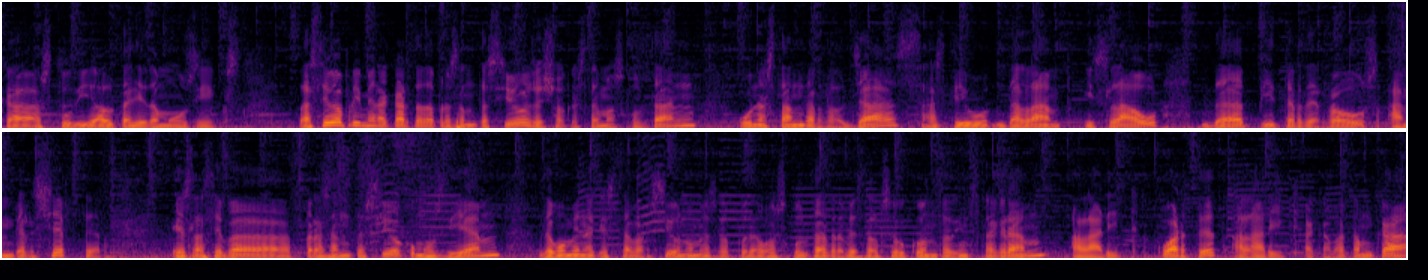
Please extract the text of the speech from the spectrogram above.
que estudia al taller de músics. La seva primera carta de presentació és això que estem escoltant, un estàndard del jazz, es diu The Lamp is Low, de Peter de Rose amb Bert Schefter. És la seva presentació, com us diem. De moment aquesta versió només la podeu escoltar a través del seu compte d'Instagram, a l'Aric Quartet, a l'Aric acabat amb K,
